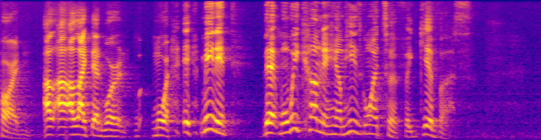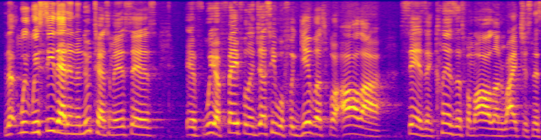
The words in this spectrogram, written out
pardon. I, I, I like that word more. It, meaning that when we come to him, he's going to forgive us. The, we, we see that in the New Testament. It says, if we are faithful and just, he will forgive us for all our sins and cleanse us from all unrighteousness.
